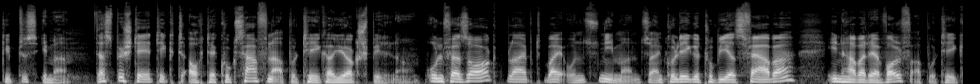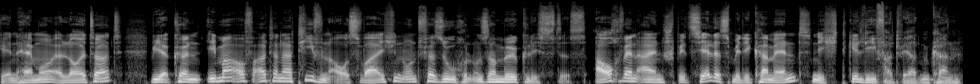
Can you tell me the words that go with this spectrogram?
gibt es immer. Das bestätigt auch der Cuxhavener Apotheker Jörg Spillner. Unversorgt bleibt bei uns niemand. Sein Kollege Tobias Färber, Inhaber der Wolf Apotheke in Hemmo, erläutert, wir können immer auf Alternativen ausweichen und versuchen unser Möglichstes, auch wenn ein spezielles Medikament nicht geliefert werden kann.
